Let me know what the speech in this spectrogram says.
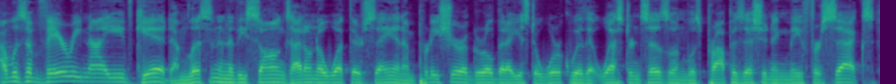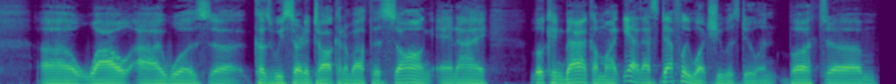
I was a very naive kid. I'm listening to these songs. I don't know what they're saying. I'm pretty sure a girl that I used to work with at Western Sizzling was propositioning me for sex uh, while I was, because we started talking about this song. And I, looking back, I'm like, yeah, that's definitely what she was doing. But um,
